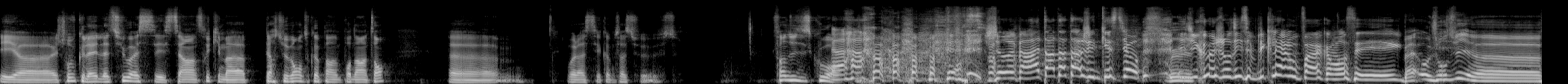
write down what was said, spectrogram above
Et euh, je trouve que là- là-dessus, ouais, c'est un truc qui m'a perturbé en tout cas pendant- pendant un temps. Euh, voilà, c'est comme ça. Ce, ce- Fin du discours. Ah. je repars. Attends, attends, attends, j'ai une question. Oui, Et oui. du coup, aujourd'hui, c'est plus clair ou pas? Comment c'est Bah, aujourd'hui, euh,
